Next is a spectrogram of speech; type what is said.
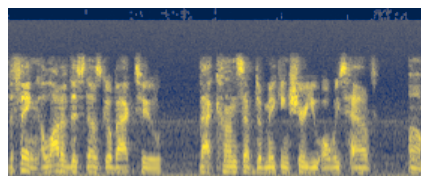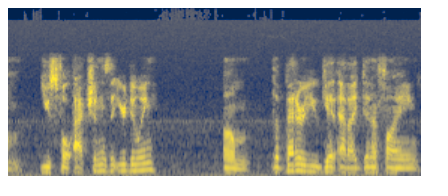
the thing. A lot of this does go back to that concept of making sure you always have um, useful actions that you're doing. Um, the better you get at identifying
